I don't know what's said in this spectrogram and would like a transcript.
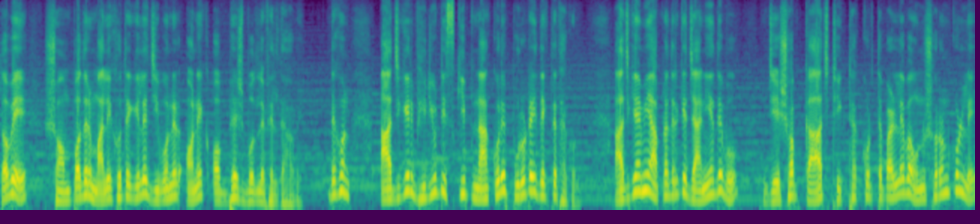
তবে সম্পদের মালিক হতে গেলে জীবনের অনেক অভ্যেস বদলে ফেলতে হবে। দেখুন, আজকের ভিডিওটি স্কিপ না করে পুরোটাই দেখতে থাকুন। আজকে আমি আপনাদেরকে জানিয়ে দেব যে সব কাজ ঠিকঠাক করতে পারলে বা অনুসরণ করলে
